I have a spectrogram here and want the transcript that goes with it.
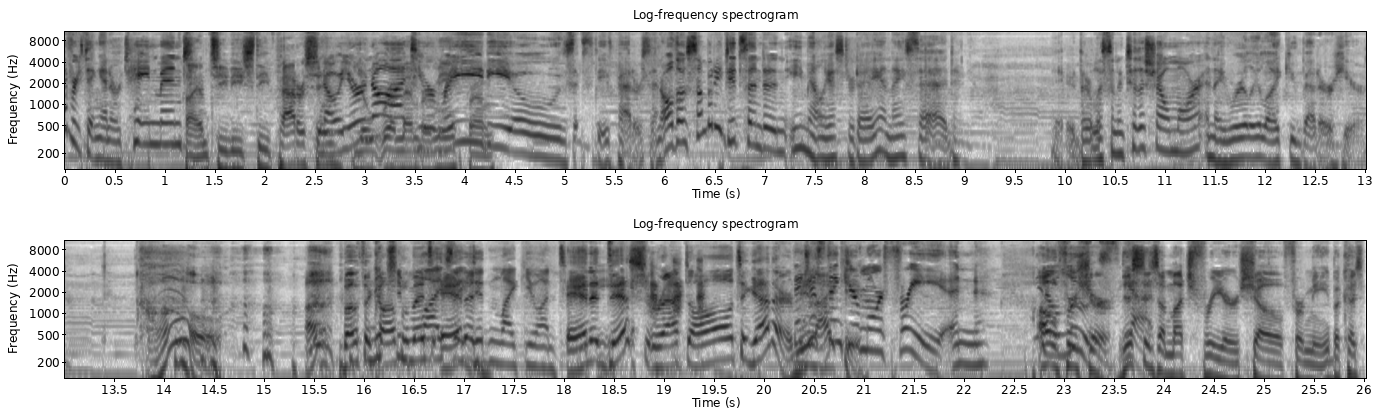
Everything Entertainment. I am TV Steve Patterson. No, you're You'll not. You're me from- radios, Steve Patterson. Although somebody did send an email yesterday and they said they're- listening to the show more and they really like you better here. Oh. Uh, both a compliment and they a, didn't like you on TV. and a diss wrapped all together. They Me just like think you. you're more free and oh, know, for loose. sure. This Yeah. is a much freer show for me because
